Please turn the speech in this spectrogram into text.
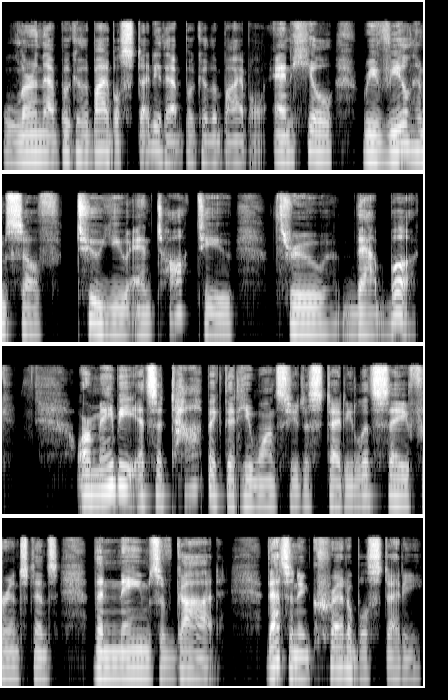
learn that book of the Bible, study that book of the Bible, and He'll reveal Himself to you and talk to you through that book. Or maybe it's a topic that he wants you to study. Let's say, for instance, the names of God. That's an incredible study.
